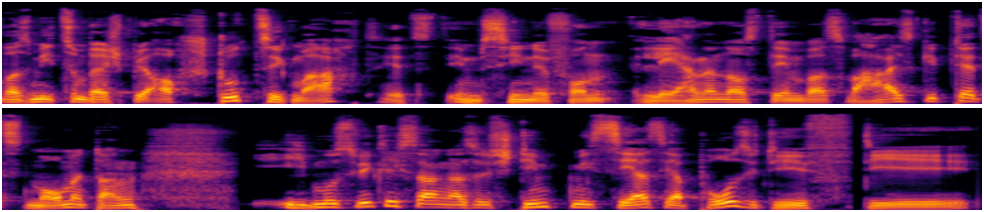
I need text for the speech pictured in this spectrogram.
Was mich zum Beispiel auch stutzig macht, jetzt im Sinne von Lernen aus dem, was war. Es gibt jetzt momentan, ich muss wirklich sagen, also es stimmt mich sehr, sehr positiv, die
